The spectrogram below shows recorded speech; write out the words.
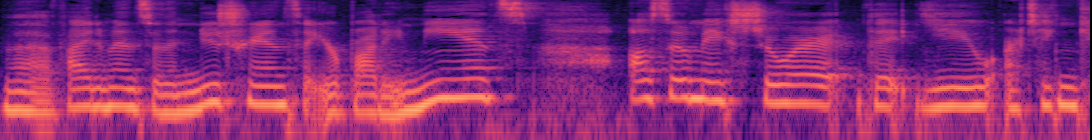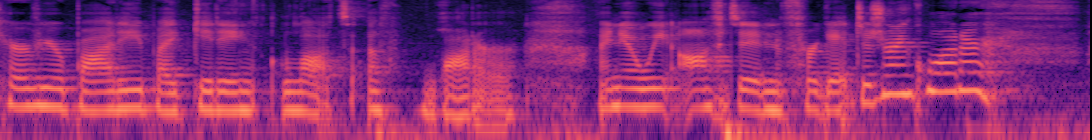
the vitamins and the nutrients that your body needs. Also, make sure that you are taking care of your body by getting lots of water. I know we often forget to drink water.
